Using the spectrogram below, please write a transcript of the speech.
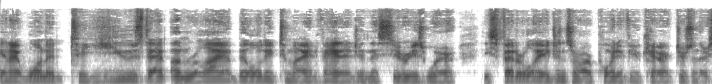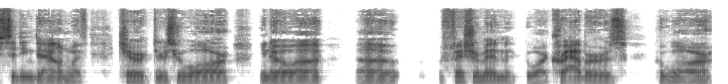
and I wanted to use that unreliability to my advantage in this series where these federal agents are our point of view characters and they're sitting down with characters who are, you know, uh, uh, fishermen, who are crabbers, who are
